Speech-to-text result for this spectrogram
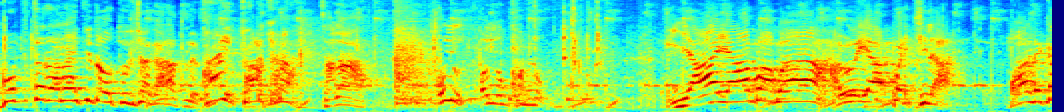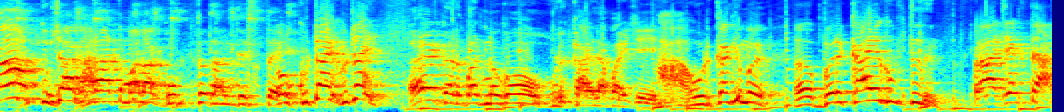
गुप्त नाही तिथं तुमच्या घरातलं. चला चला. चला. अयो अयो अयो. या या बाबा. हळू या पडचिला. बालका तुझ्या घरात मला गुप्तधन दिसतंय. कुठं आहे कुठं आहे? ए गडबड नको हुडकायला पाहिजे. हा उडका की मग? अ, बरं काय गुप्तधन? प्राजक्ता.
